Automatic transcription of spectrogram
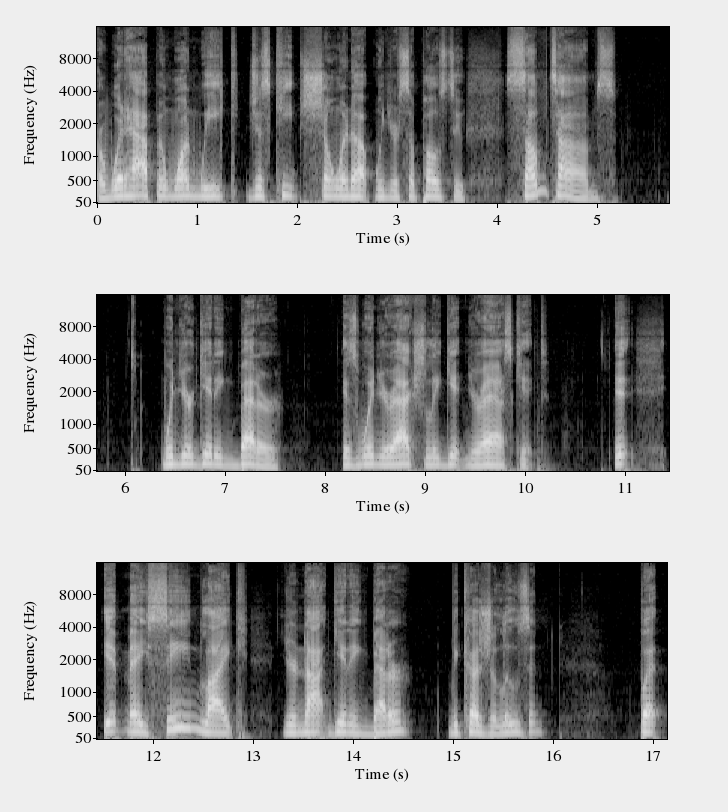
or what happened one week. Just keep showing up when you're supposed to. Sometimes when you're getting better is when you're actually getting your ass kicked. It it may seem like you're not getting better because you're losing, but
